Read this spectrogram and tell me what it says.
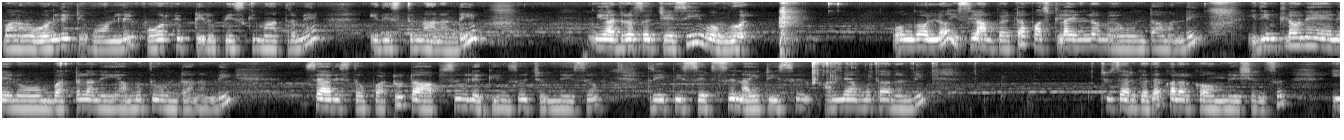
మనం ఓన్లీ ఓన్లీ ఫోర్ ఫిఫ్టీ రూపీస్కి మాత్రమే ఇది ఇస్తున్నానండి. ఈ అడ్రస్ వచ్చేసి ఒంగోలు. ఒంగోలులో ఇస్లాంపేట ఫస్ట్ లైన్లో మేము ఉంటామండి. ఇది ఇంట్లోనే నేను బట్టలని అమ్ముతూ ఉంటానండి. శారీస్తో పాటు tops leggings chunnis three piece sets nighties అన్నీ అమ్ముతానండి. చూసారు కదా కలర్ కాంబినేషన్స్. ఈ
